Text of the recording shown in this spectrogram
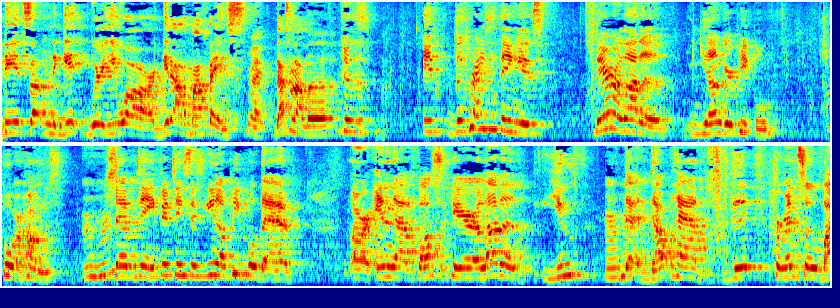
did something to get where you are. Get out of my face. Right. That's not love. Because if the crazy thing is, there are a lot of younger people who are homeless. 17, 15, 16, you know, people that are in and out of foster care. A lot of youth that don't have good parental uh,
